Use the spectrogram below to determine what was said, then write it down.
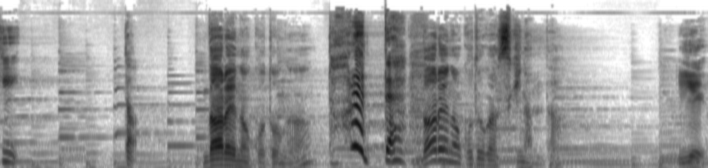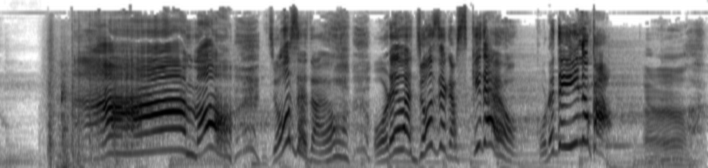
き。だ誰のことが？誰って？誰のことが好きなんだ？言えよ。ああもうジョゼだよ。俺はジョゼが好きだよ。これでいいのか？あ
